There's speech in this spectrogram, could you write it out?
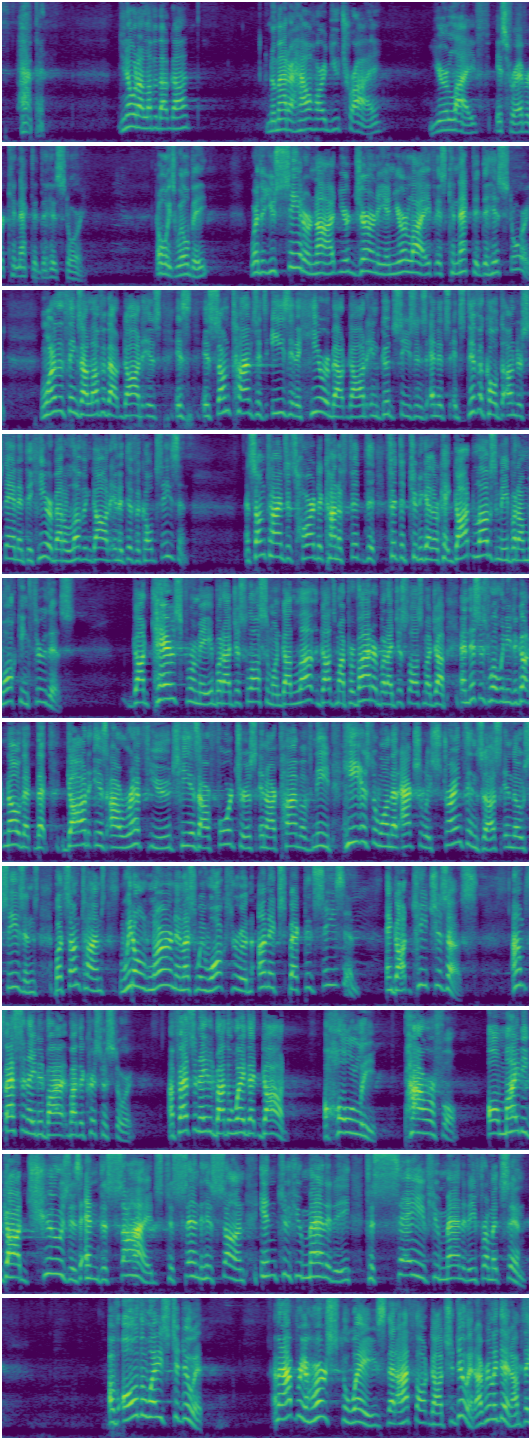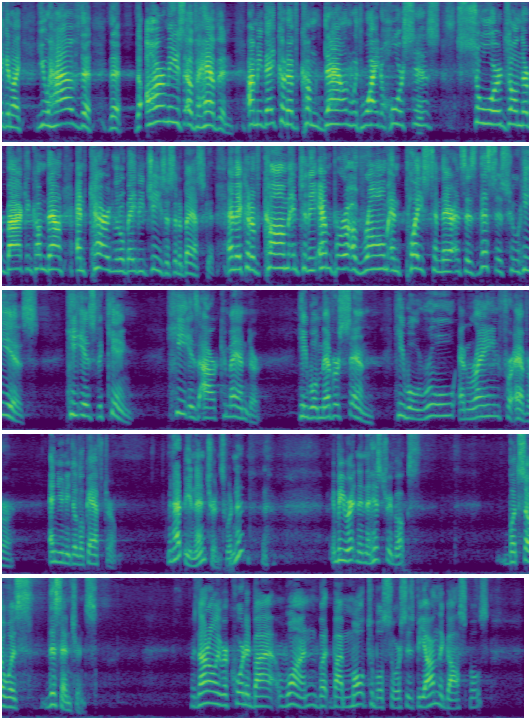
happen. Do you know what I love about God? No matter how hard you try, your life is forever connected to his story. It always will be. Whether you see it or not, your journey and your life is connected to His story. One of the things I love about God is, is, is sometimes it's easy to hear about God in good seasons, and it's, it's difficult to understand and to hear about a loving God in a difficult season. And sometimes it's hard to kind of fit the, fit the two together. Okay, God loves me, but I'm walking through this. God cares for me, but I just lost someone. God love, God's my provider, but I just lost my job. And this is what we need to go, know that, that God is our refuge. He is our fortress in our time of need. He is the one that actually strengthens us in those seasons. But sometimes we don't learn unless we walk through an unexpected season. And God teaches us. I'm fascinated by, by the Christmas story. I'm fascinated by the way that God, a holy, powerful, Almighty God chooses and decides to send his son into humanity to save humanity from its sin. Of all the ways to do it, I mean, I've rehearsed the ways that I thought God should do it. I really did. I'm thinking, like, you have the, the, the armies of heaven. I mean, they could have come down with white horses, swords on their back, and come down and carried little baby Jesus in a basket. And they could have come into the emperor of Rome and placed him there and says, This is who he is. He is the king. He is our commander. He will never sin. He will rule and reign forever. And you need to look after him. I mean, that'd be an entrance, wouldn't it? It'd be written in the history books. But so was this entrance. It was not only recorded by one, but by multiple sources beyond the Gospels.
